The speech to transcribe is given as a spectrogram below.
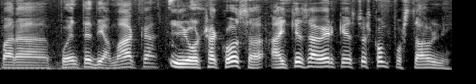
para puentes de hamaca. Y otra cosa, hay que saber que esto es compostable.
